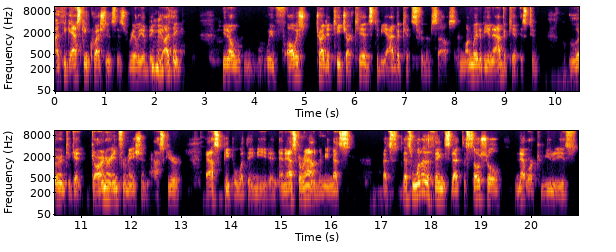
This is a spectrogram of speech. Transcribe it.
I think asking questions is really a big mm-hmm. deal. I think, you know, we've always tried to teach our kids to be advocates for themselves. And one way to be an advocate is to learn to get garner information, ask your ask people what they need and, and ask around. I mean, that's that's that's one of the things that the social network community is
